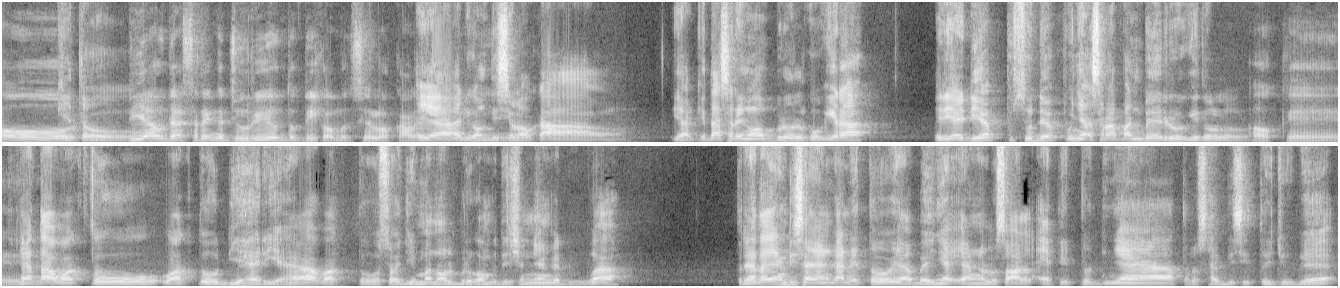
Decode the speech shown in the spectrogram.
Oh, Gitu. Dia udah sering ngejuri untuk di kompetisi lokal. Iya di kompetisi lokal. Ya kita sering ngobrol. Kukira ya dia sudah punya serapan baru gitu loh. Oke. Ternyata waktu waktu di hari H, waktu Sojiman All Brew Competition yang kedua, ternyata yang disayangkan itu ya banyak yang ngeluh soal attitude-nya, terus habis itu juga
